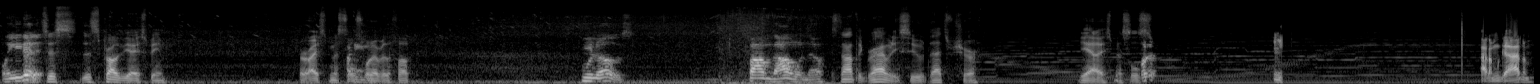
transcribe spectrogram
Well, you did It's it. just this is probably the ice beam. Or ice missiles, whatever the fuck. Who knows? Bottom got one though. It's not the gravity suit, that's for sure. Yeah, ice missiles. What- Got him, got him.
